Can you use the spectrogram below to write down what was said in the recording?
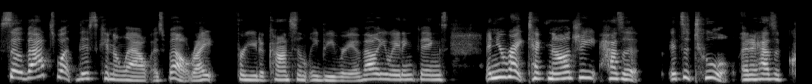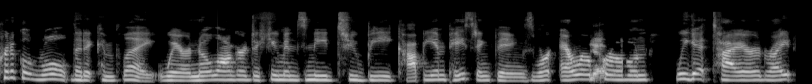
so that's what this can allow as well, right? For you to constantly be reevaluating things. And you're right, technology has a, it's a tool and it has a critical role that it can play where no longer do humans need to be copy and pasting things. We're error yep. prone. We get tired, right?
